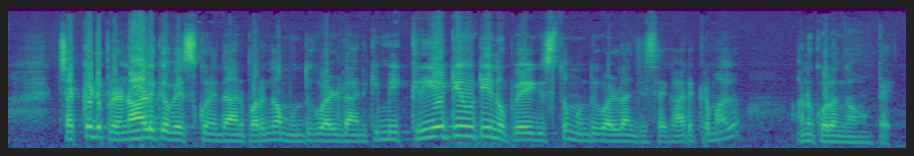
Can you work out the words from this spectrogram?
చక్కటి ప్రణాళిక వేసుకుని దాని పరంగా ముందుకు వెళ్ళడానికి మీ క్రియేటివిటీని ఉపయోగిస్తూ ముందుకు వెళ్ళడానికి చేసే కార్యక్రమాలు అనుకూలంగా ఉంటాయి.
